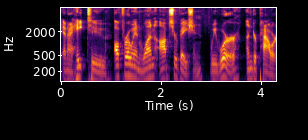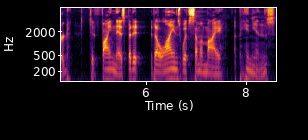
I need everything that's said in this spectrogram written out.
And I hate to, I'll throw in one observation. We were underpowered to find this, but it, it aligns with some of my opinions.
